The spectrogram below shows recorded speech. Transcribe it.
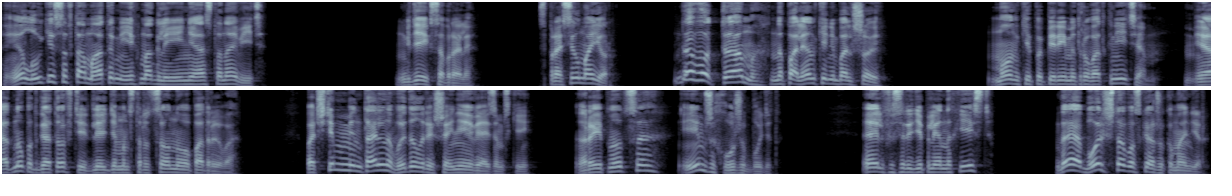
и луки с автоматами их могли и не остановить. «Где их собрали?» — спросил майор. «Да вот там, на полянке небольшой». «Монки по периметру воткните и одну подготовьте для демонстрационного подрыва». Почти моментально выдал решение Вяземский. Рыпнуться, им же хуже будет. Эльфы среди пленных есть? Да, больше того скажу, командир.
